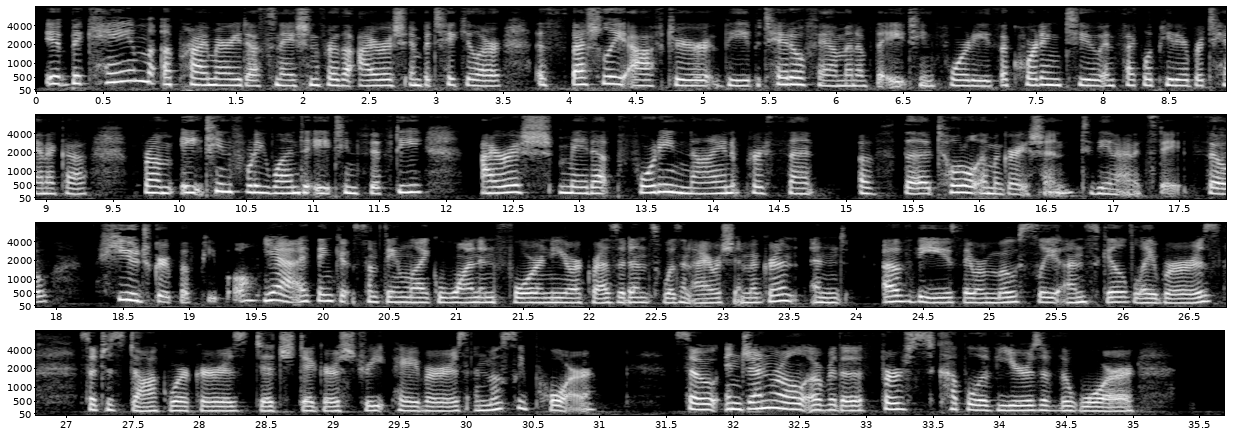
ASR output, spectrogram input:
it became a primary destination for the Irish in particular, especially after the potato famine of the 1840s. According to Encyclopedia Britannica, from 1841 to 1850, Irish made up 49% of the total immigration to the United States. So huge group of people. Yeah, I think something like one in four New York residents was an Irish immigrant. And of these, they were mostly unskilled laborers, such as dock workers, ditch diggers, street pavers, and mostly poor. So in general, over the first couple of years of the war,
